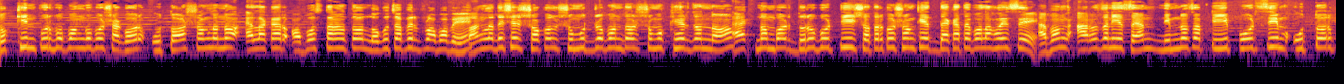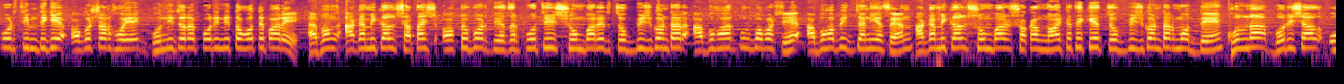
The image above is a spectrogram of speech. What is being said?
দক্ষিণ পূর্ব বঙ্গোপসাগর ও তর সংলগ্ন এলাকার অবস্থানত লঘুচাপের প্রভাবে বাংলাদেশের সকল সমুদ্র বন্দর সমুখের জন্য এক নম্বর দূরবর্তী সতর্ক সংকেত দেখাতে বলা হয়েছে এবং আরও জানিয়েছেন, নিম্নচাপটি পশ্চিম, উত্তর, পশ্চিম দিকে অগ্রসর হয়ে ঘূর্ণিঝড়ে পরিণত হতে পারে এবং আগামীকাল সাতাশ অক্টোবর দুই হাজার পঁচিশ সোমবারের চব্বিশ ঘণ্টার আবহাওয়ার পূর্বাভাসে আবহাওয়াবিদ জানিয়েছেন, আগামীকাল সোমবার সকাল নয়টা থেকে চব্বিশ ঘণ্টার মধ্যে খুলনা, বরিশাল ও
